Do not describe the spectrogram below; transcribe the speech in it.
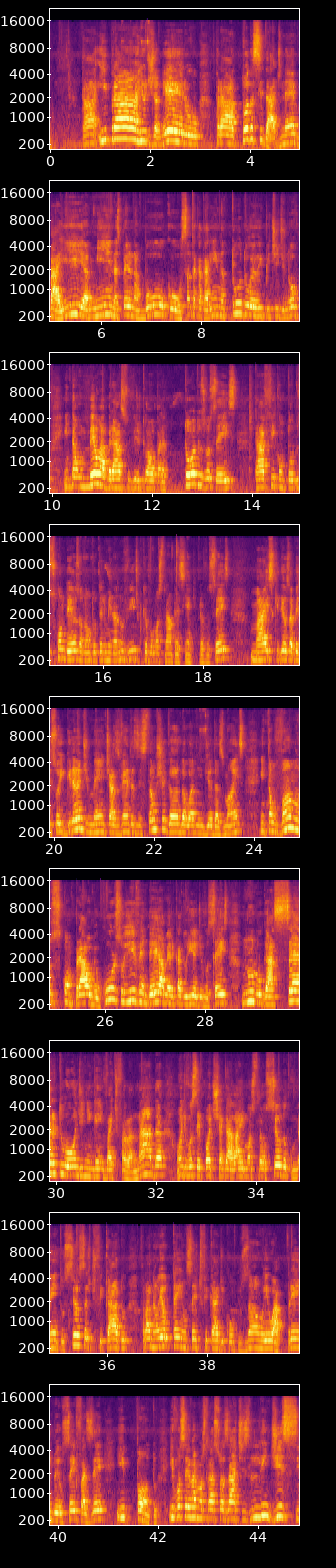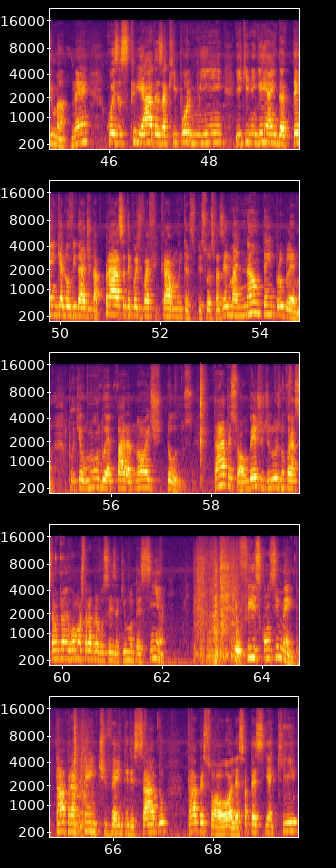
tá? E para Rio de Janeiro, para toda a cidade, né? Bahia, Minas, Pernambuco, Santa Catarina, tudo eu repeti de novo. Então, meu abraço virtual para todos vocês, tá? Ficam todos com Deus. Eu não tô terminando o vídeo porque eu vou mostrar uma pecinha aqui para vocês mas que Deus abençoe grandemente. As vendas estão chegando agora no Dia das Mães, então vamos comprar o meu curso e vender a mercadoria de vocês no lugar certo, onde ninguém vai te falar nada, onde você pode chegar lá e mostrar o seu documento, o seu certificado, falar: não, eu tenho um certificado de conclusão, eu aprendo, eu sei fazer e ponto. E você vai mostrar suas artes lindíssimas, né? Coisas criadas aqui por mim e que ninguém ainda tem, que é novidade na praça, depois vai ficar muitas pessoas fazendo, mas não tem problema, porque o mundo é para nós todos. Tá, pessoal? Um beijo de luz no coração. Então eu vou mostrar para vocês aqui uma pecinha que eu fiz com cimento, tá? Para quem tiver interessado, tá, pessoal? Olha, essa pecinha aqui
